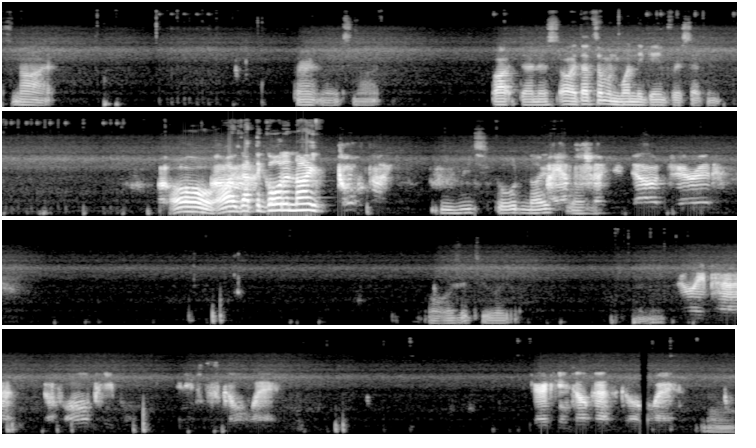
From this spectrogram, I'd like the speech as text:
It's not. Apparently, it's not. Bot Dennis. Oh, I thought someone won the game for a second. Uh, oh, oh, I got the golden knife. Gold knife! You reached golden knife. I have to shut you down, Jared. Oh, was it too late? Really, Pat, of all people, you need to just go away. Jared, can you tell Pat to go away? No.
